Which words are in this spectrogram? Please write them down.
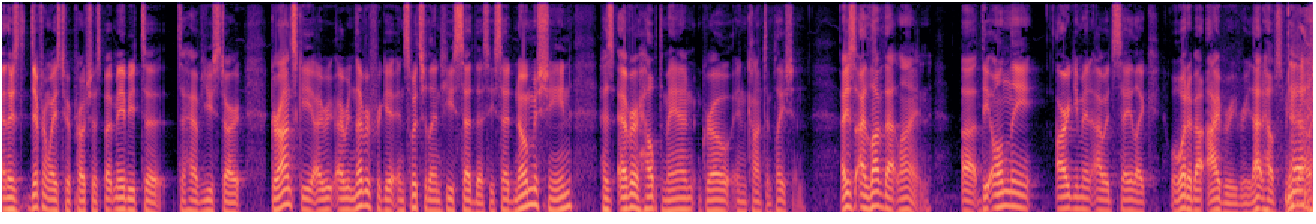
and there's different ways to approach this, but maybe to to have you start. Gawronski, I, re, I will never forget in Switzerland, he said this. He said, "No machine has ever helped man grow in contemplation." I just I love that line. Uh, the only argument I would say, like, well, what about iBreviary? That helps me grow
